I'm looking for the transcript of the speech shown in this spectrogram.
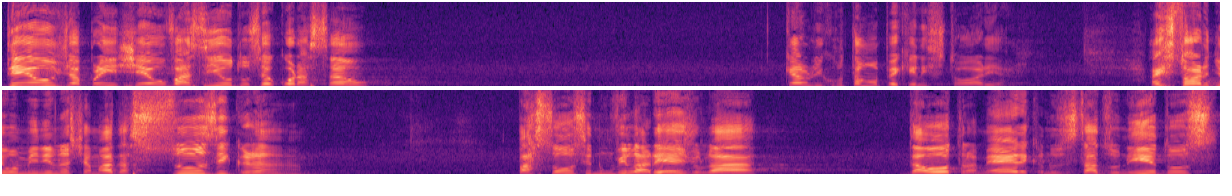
Deus já preencheu o vazio do seu coração? Quero lhe contar uma pequena história. A história de uma menina chamada Suzy Graham. Passou-se num vilarejo lá da outra América, nos Estados Unidos,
